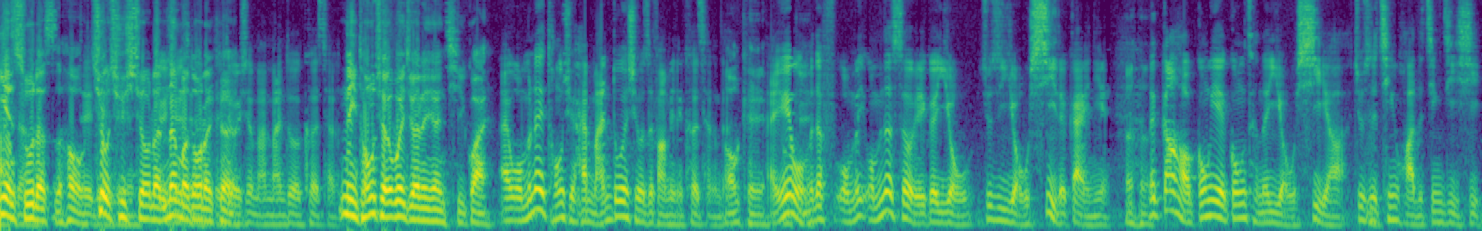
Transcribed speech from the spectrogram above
念书的时候，就去修了那么多的课，有些蛮蛮多的课程。你同学会觉得你很奇怪？哎，我们那同学还蛮多修这方面的课程的。OK，哎，因为我们的我们我们那时候有一个有就是有系的概念，那刚好工业工程的有系啊，就是清华的经济系，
